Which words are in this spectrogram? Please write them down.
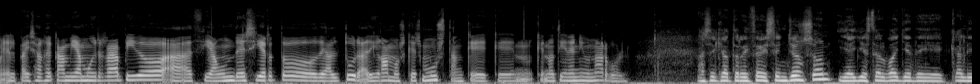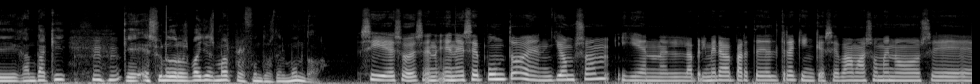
el paisaje cambia muy rápido hacia un desierto de altura, digamos, que es Mustang, que, que, no tiene ni un árbol. Así que aterrizáis en Johnson y ahí está el valle de Kali Gandaki, que es uno de los valles más profundos del mundo. Sí, eso es. En, ese punto, en Johnson y en la primera parte del trekking que se va más o menos eh,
